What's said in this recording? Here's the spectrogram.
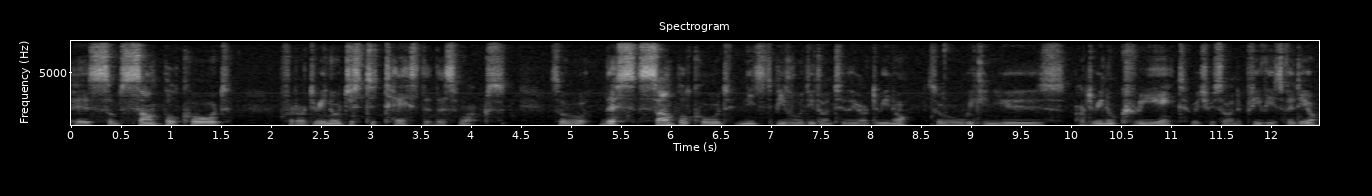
is some sample code for Arduino just to test that this works. So this sample code needs to be loaded onto the Arduino. So we can use Arduino create, which we saw in the previous video.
